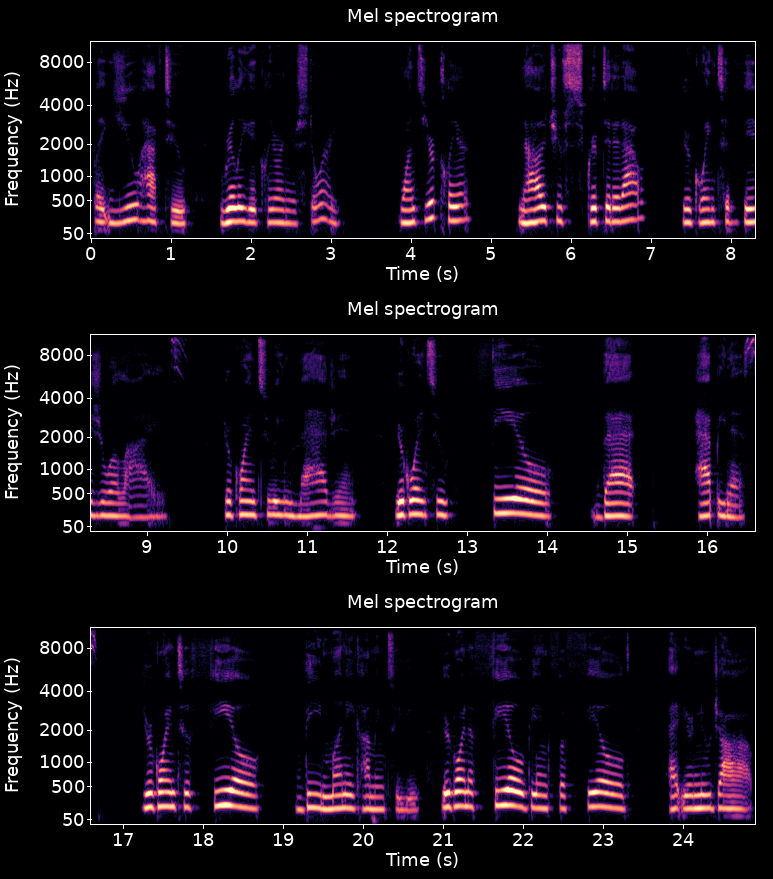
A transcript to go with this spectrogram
But you have to really get clear on your story. Once you're clear, now that you've scripted it out, you're going to visualize. You're going to imagine. You're going to feel that happiness you're going to feel the money coming to you. You're going to feel being fulfilled at your new job.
